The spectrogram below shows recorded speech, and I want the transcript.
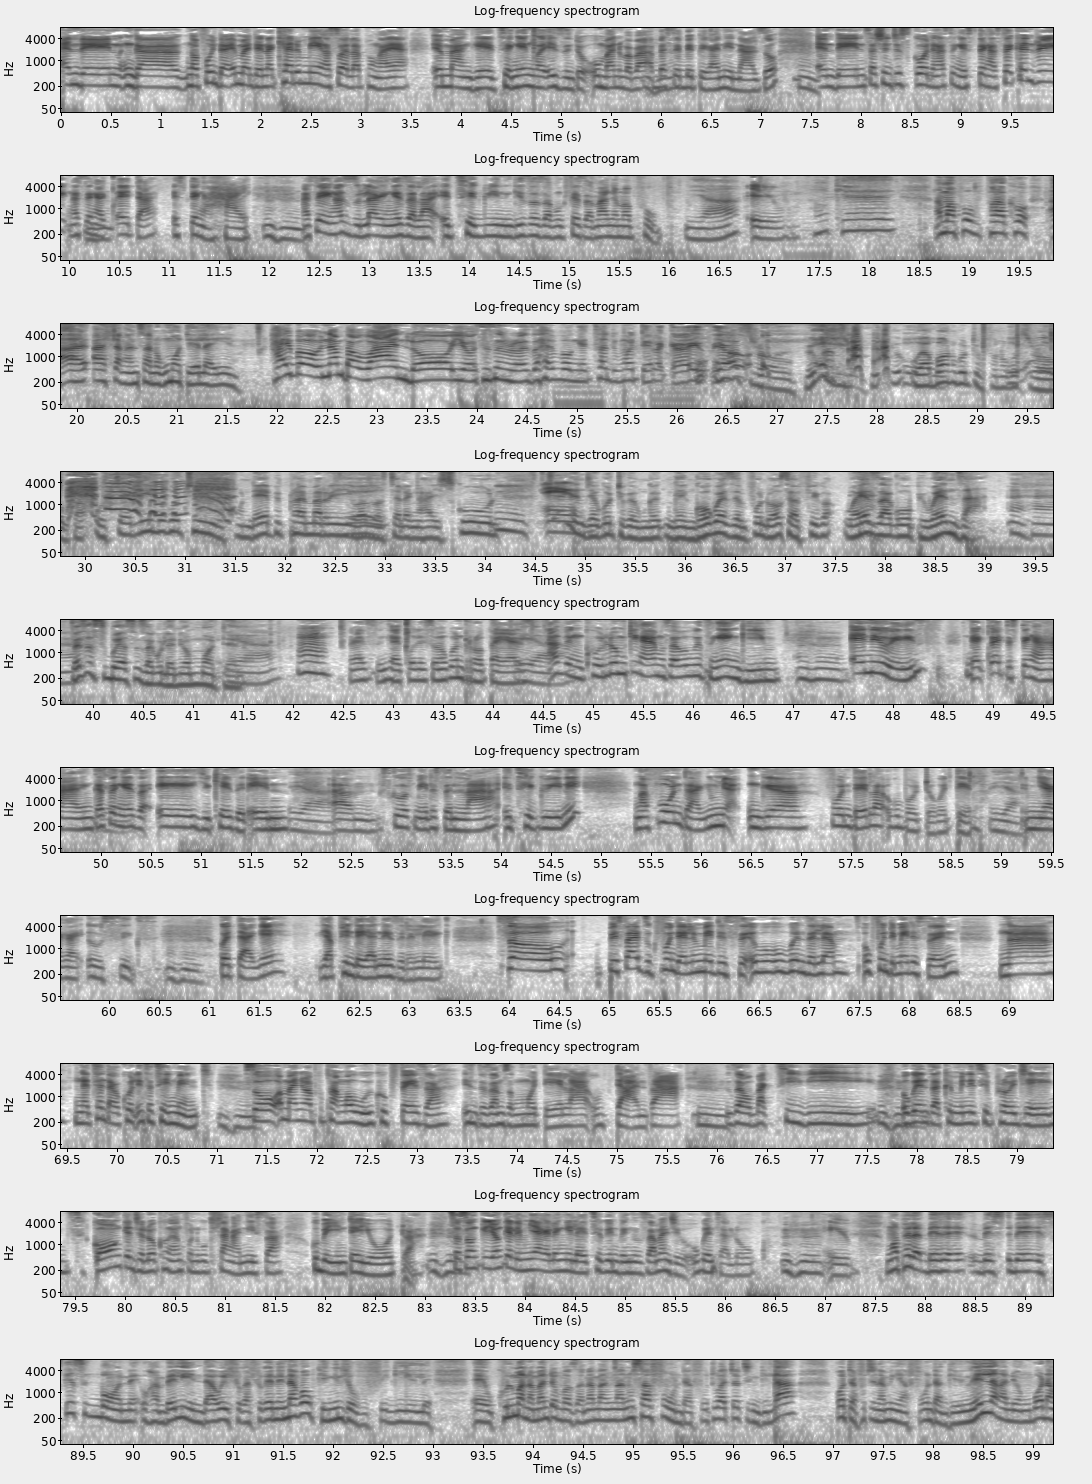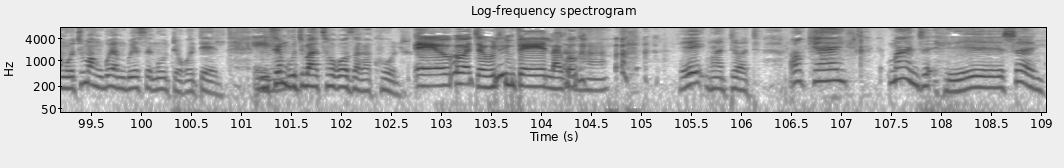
and then nga ngafunda eMandela Academy ngasuka lapho ngaya eMangethe ngenxa izinto umani baba base bebhekani nazo. And then sashintsha isikole ngase ngeStenga secondary ngase ngaqeda eStenga high. Ngase ngazula ke ngeza la eThekwini ngizozama ukufeza amanye amaphupho. Ya. Eh okay. Amaphupho phakho a- ahlanganisa nokumodela yini? Hayibo number 1 loyo sisimroza hayibo ngikuthanda ukumodela guys yo. Umasrobe uyabona ukuthi ufuna ukusroba usitshelile ukuthi ufundephi primary wazositshela nge high school. Eh. nje ukuthi ke nge- nge- ngokwezemfundo wawusiyafika wayeza kuphi wenzani? Aha. Bese sibuya siza kuleni yomodel ya Mm, yazi ngiyaxolisa ngokundroba yazi. Yeah. Ave ngikhuluma inkinga yami ngisaba ukuthi ngeke ngimi. Anyways, ngaqeda Stinger High, ngase ngeza e-UKZN. Yeah. Um School of Medicine la eThekwini. Ngafunda ngimya- ngiyafundela ukuba udokotela. Yeah. Iminyaka e6. Kodwa ke yaphinde yanezeleleka. So besides ukufundela imedicine ukwenzela ukufunda imedicine nga ngathanda kakhulu entertainment. So amanye amaphupha ngokuyikho ukufeza izinto zami zokumodela ukudansa ukuzama back TV ukwenza community projects. Konke nje lokho ngangifuna ukuhlanganisa kube yinto eyodwa. So sonke yonke leminyaka lengila eThekwini bengizama nje ukwenza lokho yebo. Ngophela be- bes- besike sikubone uhambela indawo ehlukahlukene nako uginga indlovu ufikile. Eh ukhuluma namantombazana amancane usafunda futhi watshathi ngila kodwa futhi nami ngiyafunda ngelanga ngiyongibona ngothi uma ngibuya ngibuye sengudokotela ngithemba ukuthi bathokoza kakhulu. Eh wajabula impela kokho Aha. hey madoda. Okay. Manje he sheng.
